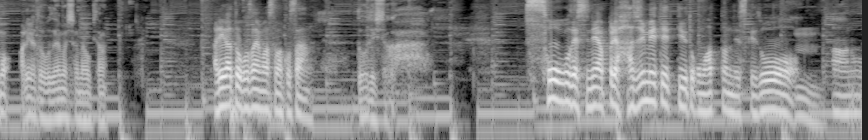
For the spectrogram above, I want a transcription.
もありがとうございました、直樹さん。ありがとうございます、まこさん。どうでしたか？そうですね。やっぱり初めてっていうところもあったんですけど、うん。あの、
